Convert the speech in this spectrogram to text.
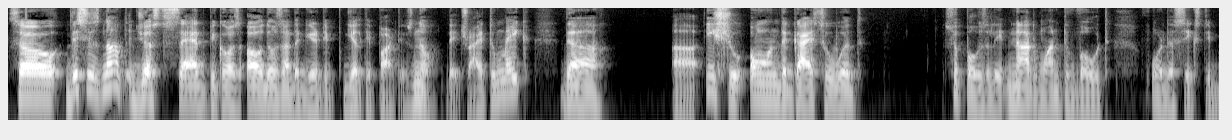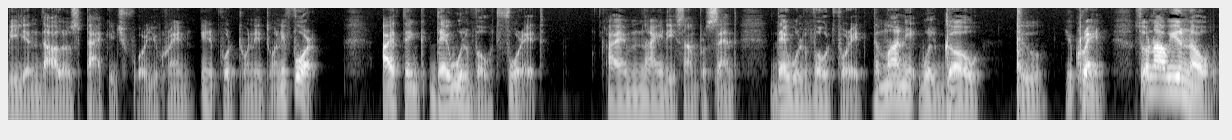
So this is not just said because, oh, those are the guilty, guilty parties. No, they try to make the uh, issue on the guys who would supposedly not want to vote for the $60 billion package for Ukraine in, for 2024. I think they will vote for it. I am 90 some percent. They will vote for it. The money will go to Ukraine. So now you know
